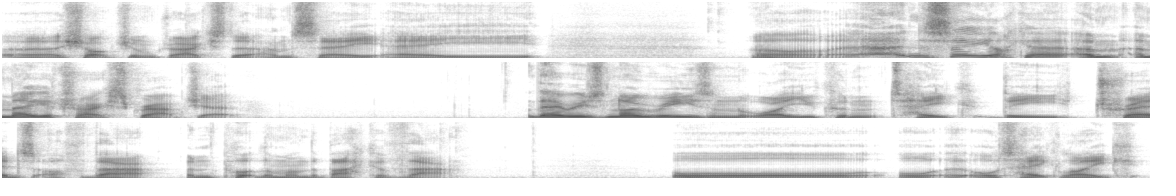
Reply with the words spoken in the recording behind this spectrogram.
uh, a Shokkjump Dragsta, and say a, oh, and say like a, a, a Megatrakk Scrapjet, there is no reason why you couldn't take the treads off that and put them on the back of that, or or or take like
